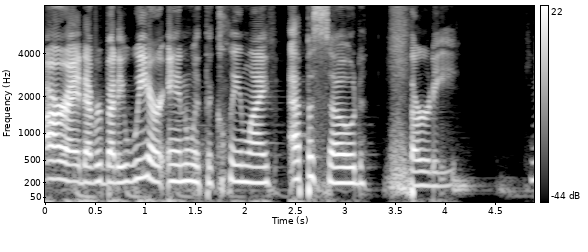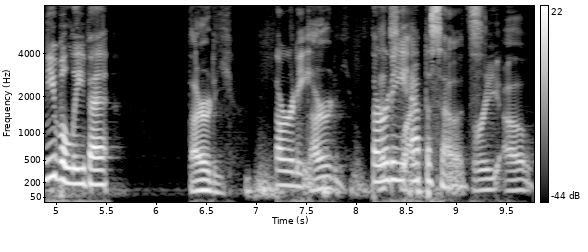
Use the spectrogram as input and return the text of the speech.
All right, everybody, we are in with the Clean Life episode 30. Can you believe it? 30. 30. 30. 30 like episodes. 3 0.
